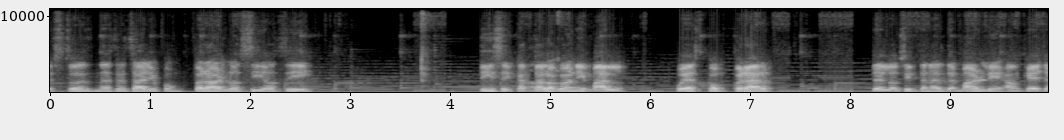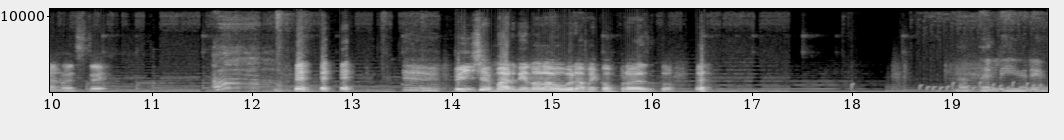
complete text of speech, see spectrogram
esto es necesario comprarlo sí o sí. Dice, catálogo animal. Puedes comprar de los ítems de Marley aunque ella no esté. Pinche Marley no labura, me compro esto. Date libre.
